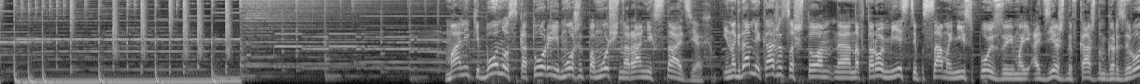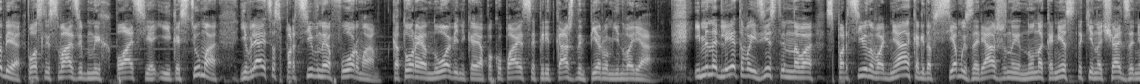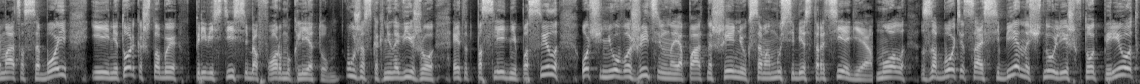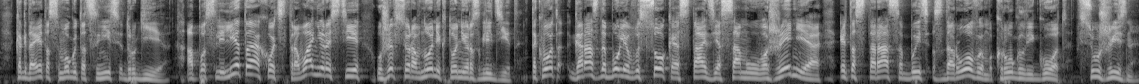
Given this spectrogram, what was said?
Маленький бонус, который может помочь на ранних стадиях. Иногда мне кажется, что э, на втором месте самой неиспользуемой одежды в каждом гардеробе после свадебных платья и костюма является спортивная форма, которая новенькая покупается перед каждым первым января. Именно для этого единственного спортивного дня, когда все мы заряжены, но наконец-таки начать заниматься собой, и не только чтобы привести себя в форму к лету. Ужас, как ненавижу этот последний посыл, очень неуважительная по отношению к самому себе стратегия. Мол, заботиться о себе начну лишь в тот период, когда это смогут оценить другие. А после лета, хоть трава не расти, уже все равно никто не разглядит. Так вот, гораздо более высокая стадия самоуважения движение — это стараться быть здоровым круглый год, всю жизнь.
